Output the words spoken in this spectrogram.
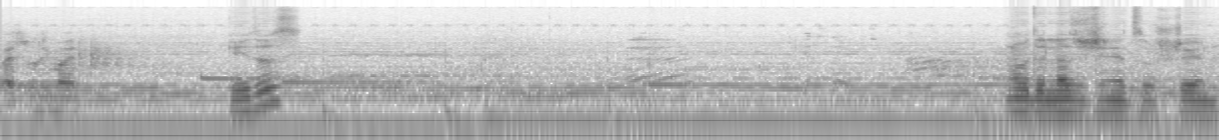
Weißt du, was ich meine? Geht es? Oh, dann lasse ich den jetzt so stehen.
